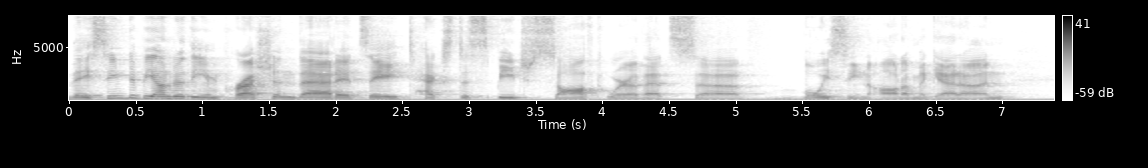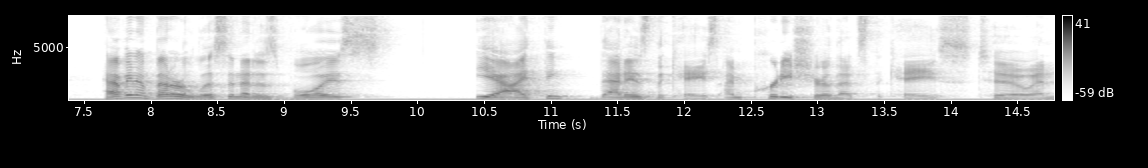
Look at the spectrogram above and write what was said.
they seem to be under the impression that it's a text to speech software that's uh, voicing Auta Magetta. And having a better listen at his voice, yeah, I think that is the case. I'm pretty sure that's the case too. And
